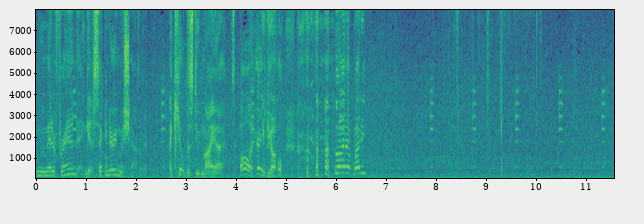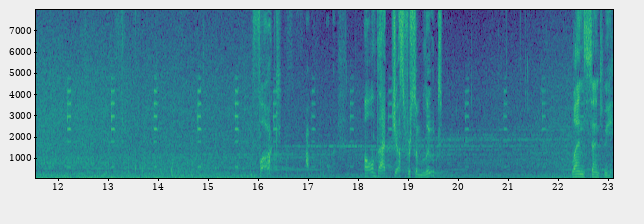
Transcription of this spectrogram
Maybe we made a friend and get a secondary mission out of it. I killed this dude in my, uh, oh, there you go. Light up, buddy. Fuck. All that just for some loot? Len sent me.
